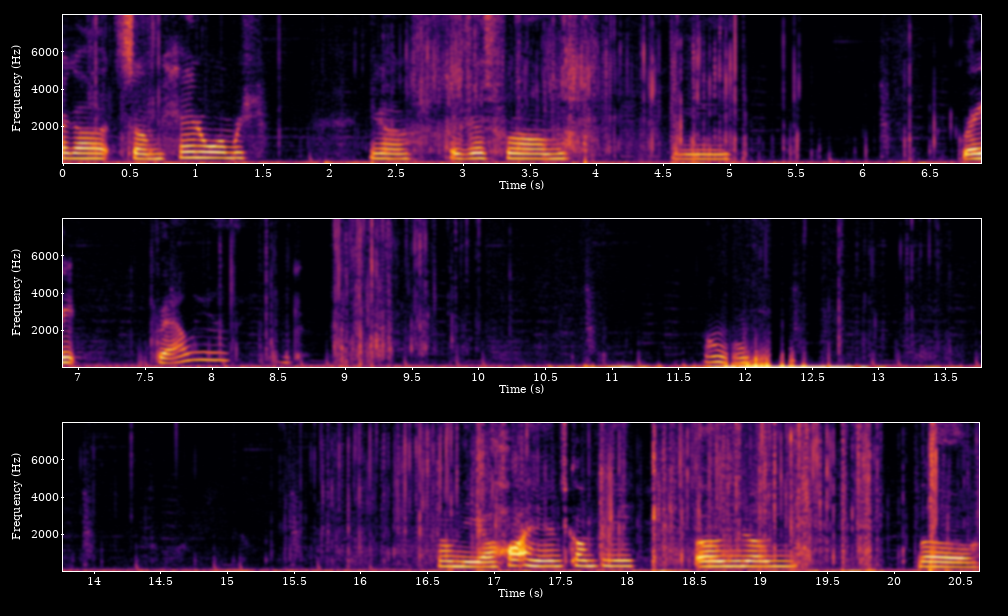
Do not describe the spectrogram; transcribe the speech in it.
I got some hand warmers, you know, they're just from the Great Value, I think. I don't know. From the uh, Hot Hands company, uh, you know, uh,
